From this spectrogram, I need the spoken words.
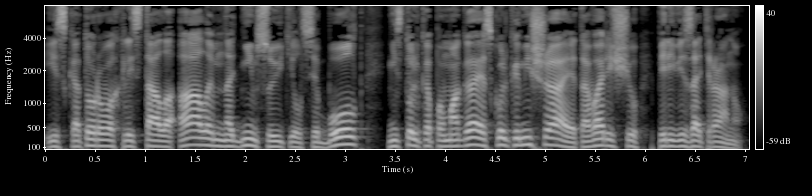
из которого хлестало алым, над ним суетился болт, не столько помогая, сколько мешая товарищу перевязать рану.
